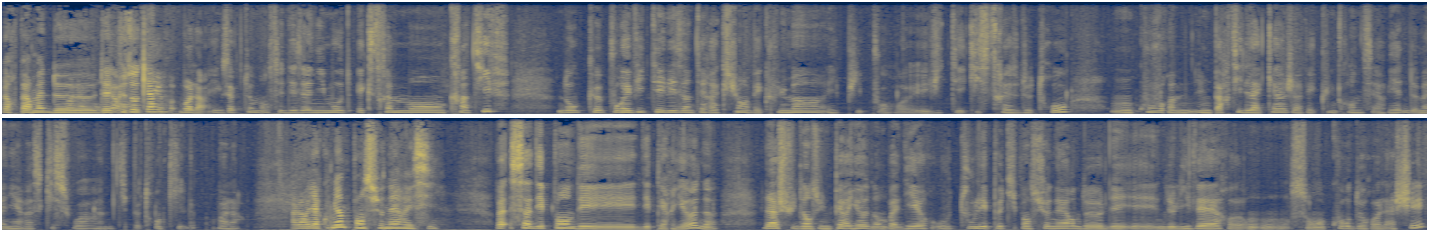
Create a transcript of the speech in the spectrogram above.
leur permettre Voilà, d'être plus au calme. Voilà, exactement. C'est des animaux extrêmement craintifs. Donc, pour éviter les interactions avec l'humain et puis pour éviter qu'ils stressent de trop, on couvre un- une partie de la cage avec une grande serviette de manière à ce qu'ils soient un petit peu tranquilles. Voilà. Alors, il y a combien de pensionnaires ici? Bah, ça dépend des, des périodes. Là, je suis dans une période, on va dire, où tous les petits pensionnaires de, l'hiver euh, ont- sont en cours de relâcher.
